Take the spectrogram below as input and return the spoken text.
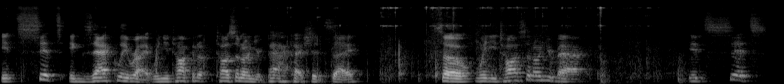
it sits exactly right. When you talk it, toss it on your back, I should say. So when you toss it on your back, it sits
